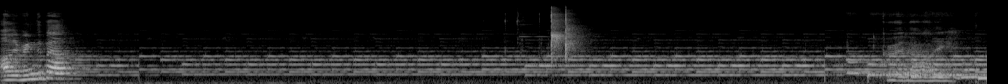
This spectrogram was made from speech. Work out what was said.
Ollie, ring the bell. Good, Ollie.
